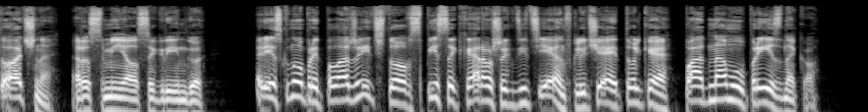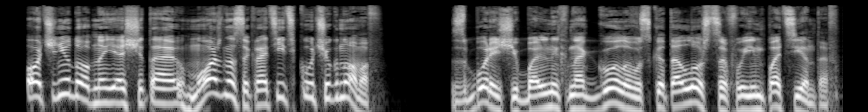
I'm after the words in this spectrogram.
«Точно», — рассмеялся Гринго. «Рискну предположить, что в список хороших детей он включает только по одному признаку. Очень удобно, я считаю. Можно сократить кучу гномов». «Сборище больных на голову скотоложцев и импотентов».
